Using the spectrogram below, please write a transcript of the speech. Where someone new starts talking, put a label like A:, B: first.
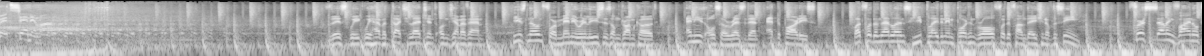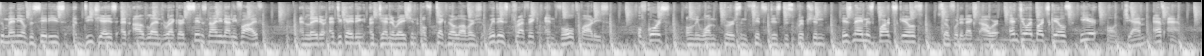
A: Secret Cinema.
B: This week we have a Dutch legend on Jam FM. He is known for many releases on Drumcode, and he's also a resident at the parties. But for the Netherlands, he played an important role for the foundation of the scene. First selling vinyl to many of the city's DJs at Outland Records since 1995, and later educating a generation of techno lovers with his traffic and vault parties. Of course, only one person fits this description. His name is Bart Skils. so for the next hour, enjoy Bart Skils here on Jam FM.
